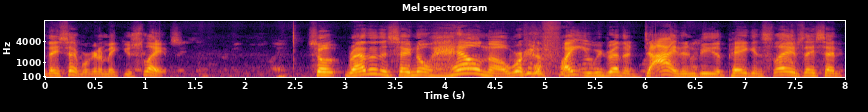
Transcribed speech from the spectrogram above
they said we're going to make you slaves. So rather than say no, hell no, we're going to fight you, we'd rather die than be the pagan slaves. They said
